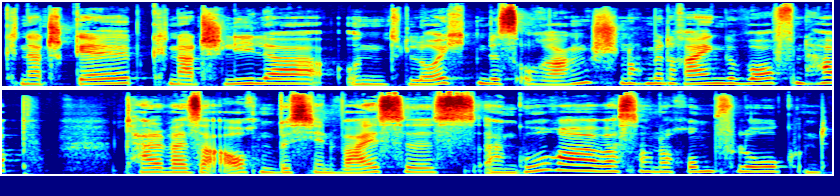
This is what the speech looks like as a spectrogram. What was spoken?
knatschgelb, knatschlila und leuchtendes Orange noch mit reingeworfen habe. Teilweise auch ein bisschen weißes Angora, was noch rumflog und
